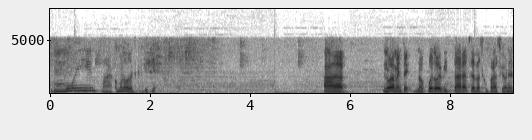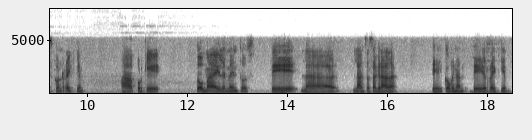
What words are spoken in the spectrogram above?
muy, ah, ¿cómo lo describiría? Ah, nuevamente, no puedo evitar hacer las comparaciones con Requiem ah, porque toma elementos de la lanza sagrada, el Covenant de Requiem,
